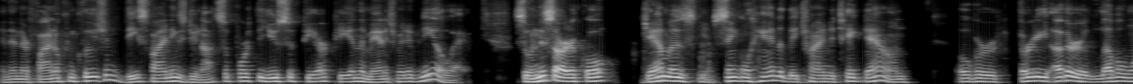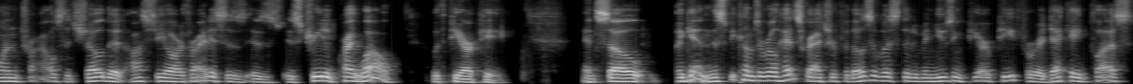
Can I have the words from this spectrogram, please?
And then their final conclusion, these findings do not support the use of PRP in the management of knee OA. So in this article, JAMA's you know, single-handedly trying to take down over 30 other level one trials that show that osteoarthritis is, is, is treated quite well with PRP. And so again, this becomes a real head scratcher for those of us that have been using PRP for a decade plus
